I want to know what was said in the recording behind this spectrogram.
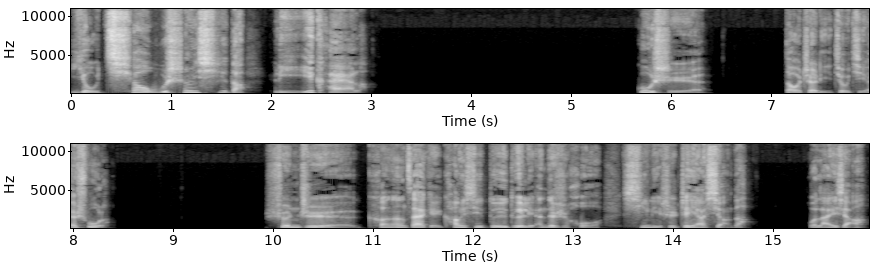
又悄无声息的离开了。故事到这里就结束了。顺治可能在给康熙对对联的时候，心里是这样想的：我来一下啊，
